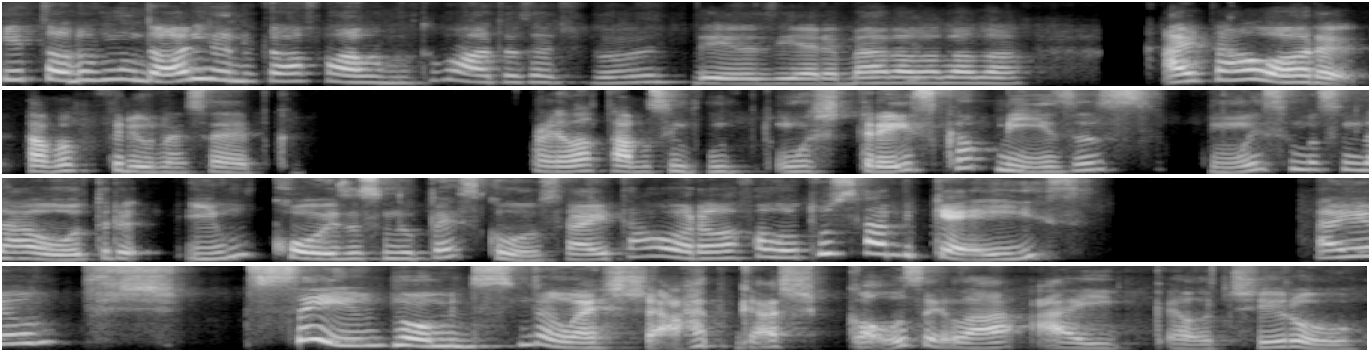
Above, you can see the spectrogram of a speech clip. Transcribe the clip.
E todo mundo olhando, porque ela falava muito alto, eu só tipo: "Meu Deus", e era blá blá blá blá. Aí tal hora, estava frio nessa época. Aí ela estava, assim, com umas 3 camisas, uma em cima, assim, da outra, e um coisa, assim, no pescoço. Aí tal hora ela falou: "Tu sabe o que é isso?" Aí eu: "Sei o nome disso não, é Sharp, cachecol, sei lá". Aí ela tirou.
